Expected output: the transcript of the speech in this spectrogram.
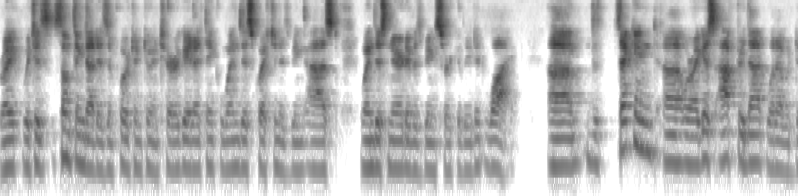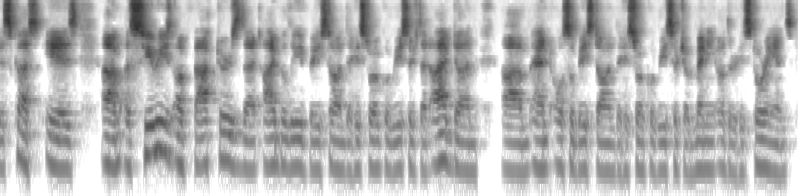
right? Which is something that is important to interrogate. I think when this question is being asked, when this narrative is being circulated, why? Um, the second, uh, or I guess after that, what I would discuss is um, a series of factors that I believe, based on the historical research that I've done, um, and also based on the historical research of many other historians,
